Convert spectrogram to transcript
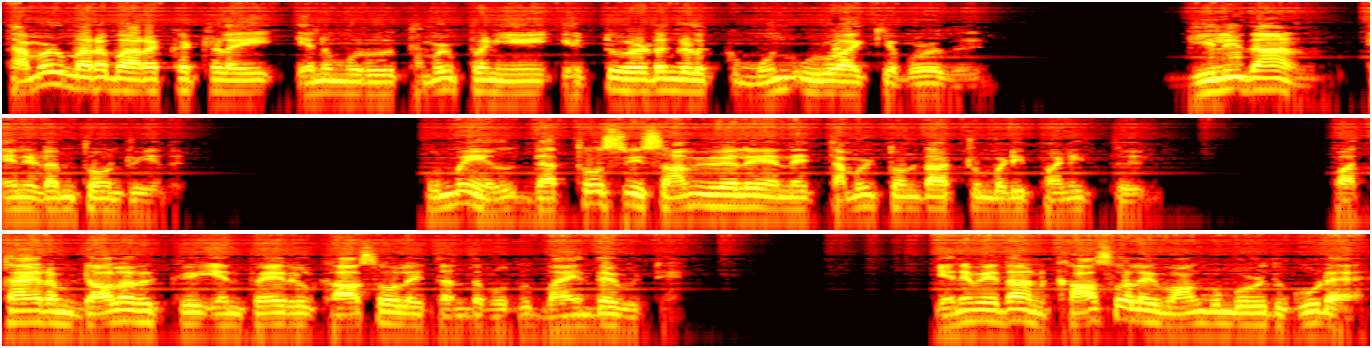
தமிழ் மரபு அறக்கட்டளை எனும் ஒரு தமிழ் பணியை எட்டு வருடங்களுக்கு முன் உருவாக்கிய பொழுது கிலிதான் என்னிடம் தோன்றியது. உண்மையில் தத்தோஸ்ரீ சாமிவேலு என்னை தமிழ் தொண்டாற்றும்படி பணித்து பத்தாயிரம் டாலருக்கு என் பெயரில் காசோலை தந்தபோது பயந்தே விட்டேன். எனவேதான் காசோலை வாங்கும் பொழுது கூட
